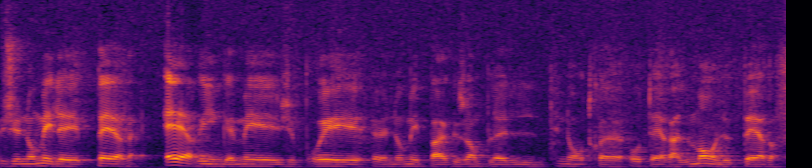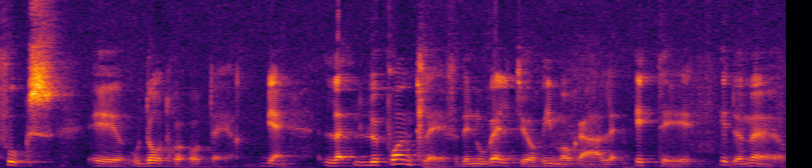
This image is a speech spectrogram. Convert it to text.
J'ai nommé les pères Ehring, mais je pourrais euh, nommer par exemple notre auteur allemand, le père Fuchs, et, ou d'autres auteurs. Bien, le point clé des nouvelles théories morales était et demeure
